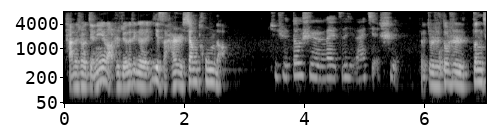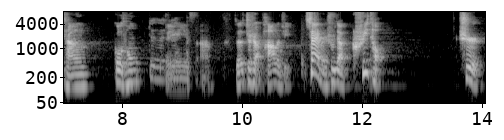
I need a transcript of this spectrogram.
谈的时候，简历老师觉得这个意思还是相通的，就是都是为自己来解释，对，就是都是增强沟通。对对的一个，意思啊。所以这是 apology。下一本书叫 Crito，是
